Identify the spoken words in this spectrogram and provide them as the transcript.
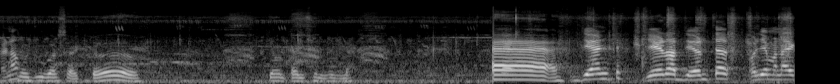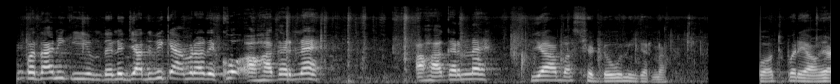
है ना? हो जाएगा सेट क्यों टेंशन लेना जेंट जेड़ा जेंट और ये मना पता नहीं की होंगे ने जब भी कैमरा देखो आहा करना है आहा करना है। या बस छो नहीं करना। बहुत पर आया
